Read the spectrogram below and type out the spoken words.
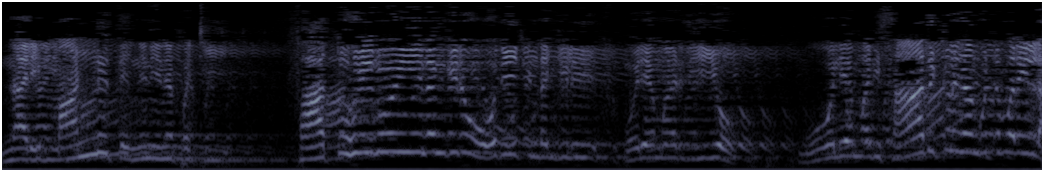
എന്നാൽ ഈ മണ്ണ് തെങ്ങിനെ പറ്റി ഫാത്തുഹിൽ മൊയ്യിലെങ്കിലും ഓതിയിട്ടുണ്ടെങ്കിൽ മൂലയന്മാര് ചെയ്യോ? മൂലയന്മാര് സാധുക്കൾ ഞാൻ കുറ്റം പറയില്ല.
